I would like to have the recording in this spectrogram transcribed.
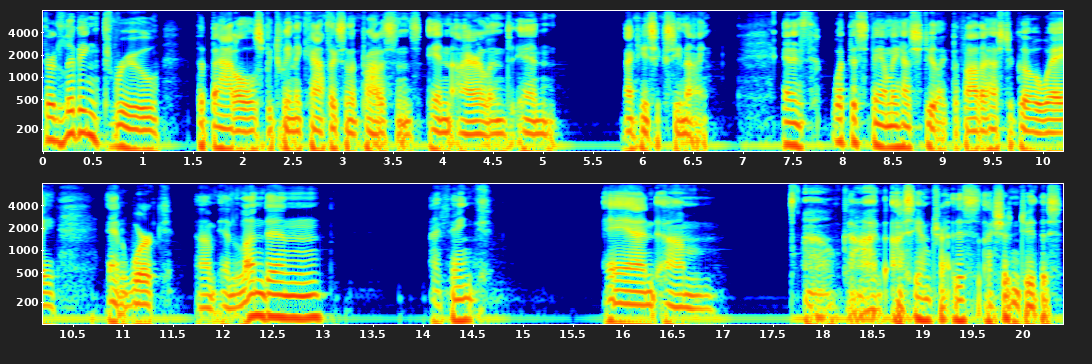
They're living through the battles between the Catholics and the Protestants in Ireland in 1969. And it's what this family has to do. Like the father has to go away and work um, in London, I think. And um, oh God, I see. I'm trying this. I shouldn't do this.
